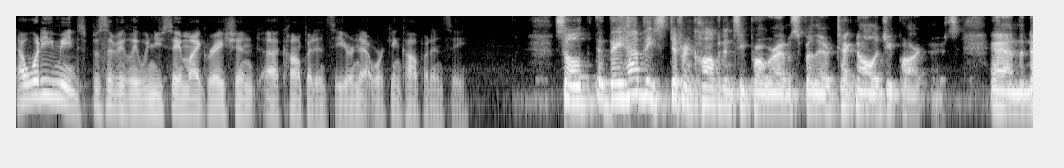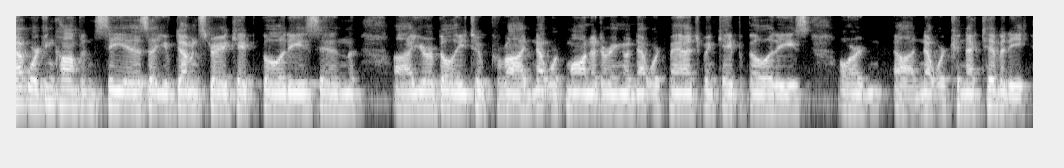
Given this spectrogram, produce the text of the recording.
Now what do you mean specifically when you say migration uh, competency or networking competency? So they have these different competency programs for their technology partners. And the networking competency is that you've demonstrated capabilities in uh, your ability to provide network monitoring or network management capabilities or uh, network connectivity.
